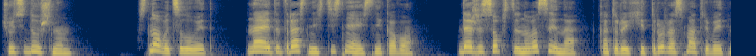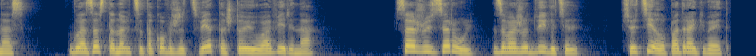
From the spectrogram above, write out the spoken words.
чуть душным. Снова целует. На этот раз не стесняясь никого. Даже собственного сына, который хитро рассматривает нас. Глаза становятся такого же цвета, что и у Аверина. Сажусь за руль, завожу двигатель. Все тело подрагивает.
